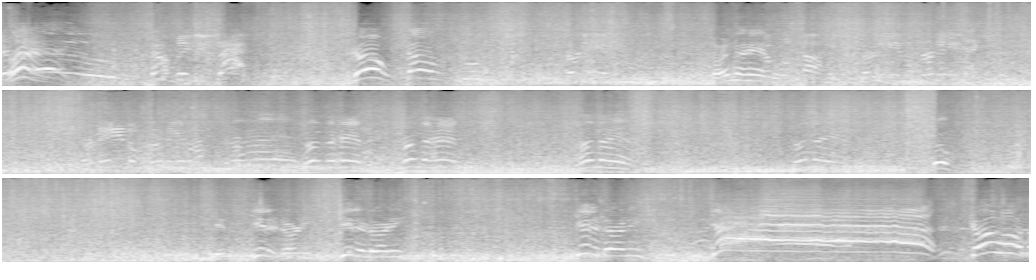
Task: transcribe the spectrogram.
Hey! How big is that? Go! Go! Turn the handle. Turn the handle. Turn the handle, turn the handle. Turn the handle, turn the handle. Turn the handle. Turn the handle. Turn the handle. Turn the handle. Go. Get it, get it, Ernie. Get it, Ernie. Get it, Ernie. Yeah! Come on.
